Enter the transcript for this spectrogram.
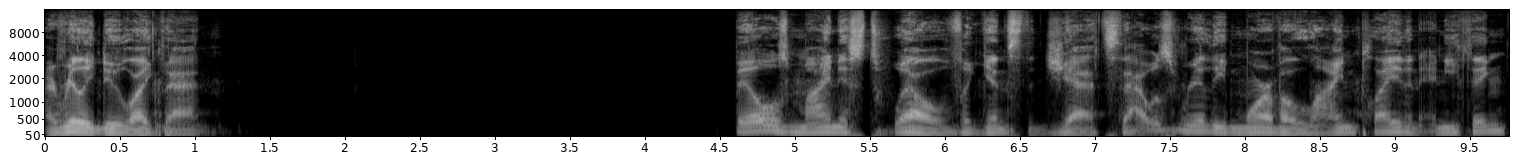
I really do like that. Bills minus 12 against the Jets. That was really more of a line play than anything.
